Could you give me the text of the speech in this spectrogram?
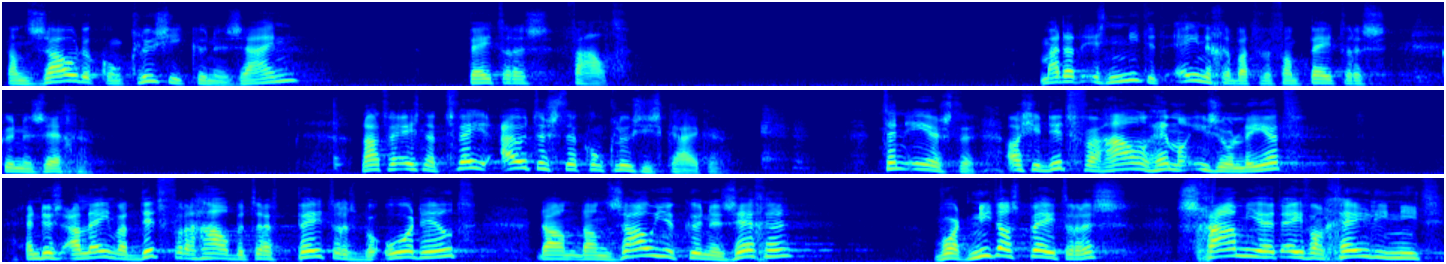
dan zou de conclusie kunnen zijn, Petrus faalt. Maar dat is niet het enige wat we van Petrus kunnen zeggen. Laten we eens naar twee uiterste conclusies kijken. Ten eerste, als je dit verhaal helemaal isoleert en dus alleen wat dit verhaal betreft Petrus beoordeelt, dan, dan zou je kunnen zeggen, word niet als Petrus, schaam je het evangelie niet.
